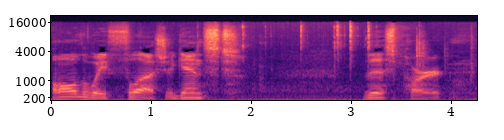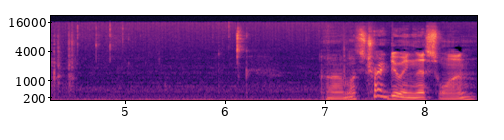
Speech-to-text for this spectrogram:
all the way flush against this part. Um, let's try doing this one.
